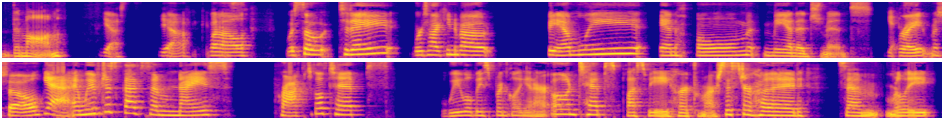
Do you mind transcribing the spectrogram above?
the mom yes yeah well so today we're talking about family and home management, yes. right, Michelle? Yeah. And we've just got some nice practical tips. We will be sprinkling in our own tips. Plus, we heard from our sisterhood some really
